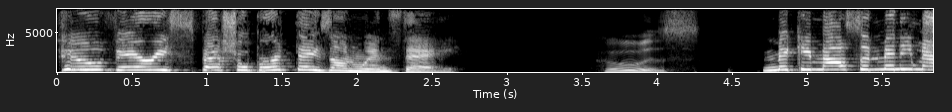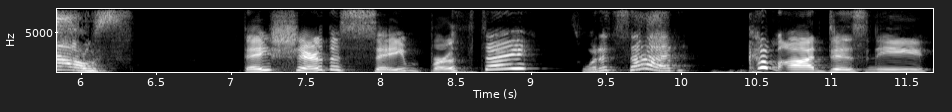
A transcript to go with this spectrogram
Two very special birthdays on Wednesday. Whose? Mickey Mouse and Minnie Mouse. They share the same birthday? That's what it said. Come on, Disney.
